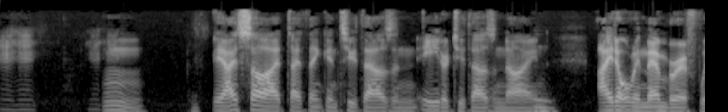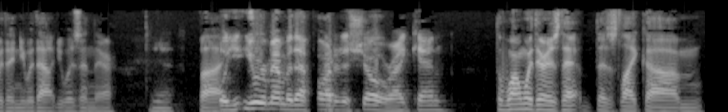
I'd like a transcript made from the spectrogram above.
Mhm. Mm. Yeah, I saw it. I think in 2008 or 2009. Mm. I don't remember if Within You Without You was in there. Yeah. But Well, you, you remember that part of the show, right, Ken? the one where there's that there's like um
